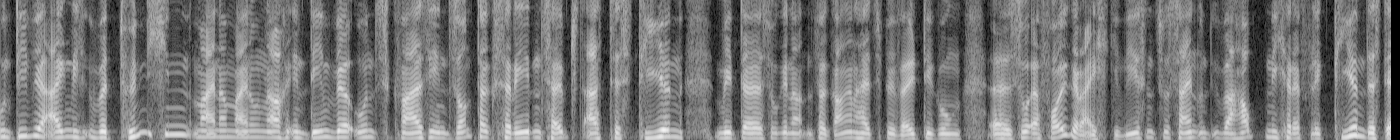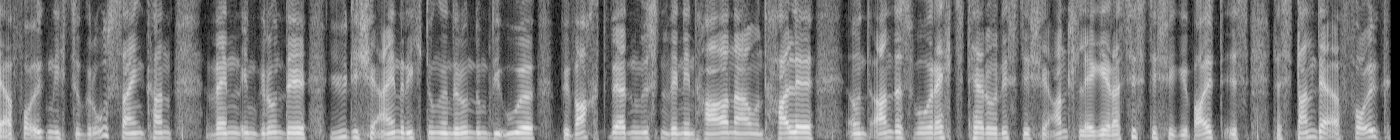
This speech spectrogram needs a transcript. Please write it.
und die wir eigentlich übertünchen, meiner Meinung nach, indem wir uns quasi in Sonntagsreden selbst attestieren, mit der sogenannten Vergangenheitsbewältigung äh, so erfolgreich gewesen zu sein und überhaupt nicht reflektieren, dass der Erfolg nicht so groß sein kann, wenn im Grunde jüdische Einrichtungen rund um die Uhr bewacht werden müssen, wenn in Hanau und Halle und anderswo rechtsterroristische Anschläge, rassistische Gewalt ist, dass dann der Erfolg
